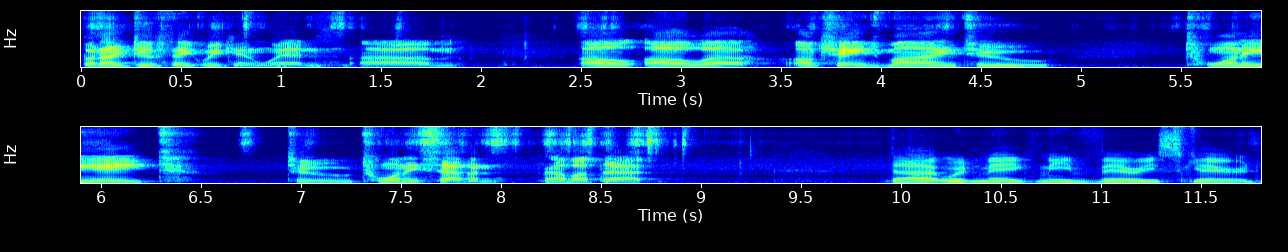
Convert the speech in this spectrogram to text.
But I do think we can win. Um, I'll, I'll, uh, I'll change mine to 28 to 27. How about that? That would make me very scared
